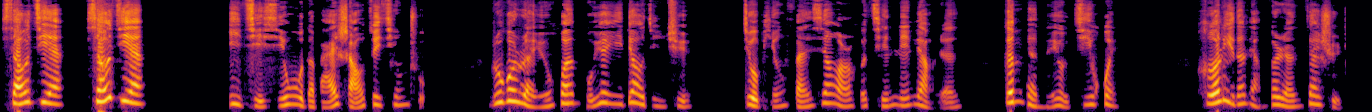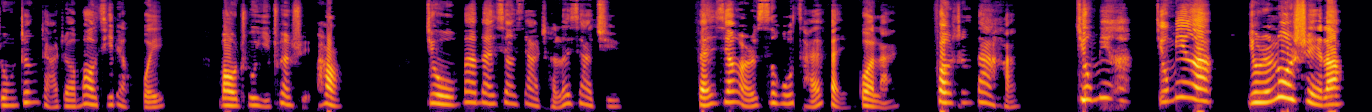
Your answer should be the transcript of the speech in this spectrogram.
小姐，小姐！”一起习武的白芍最清楚。如果阮云欢不愿意掉进去，就凭樊香儿和秦林两人根本没有机会。河里的两个人在水中挣扎着，冒起两回，冒出一串水泡，就慢慢向下沉了下去。樊香儿似乎才反应过来，放声大喊：“救命啊！救命啊！有人落水了！”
